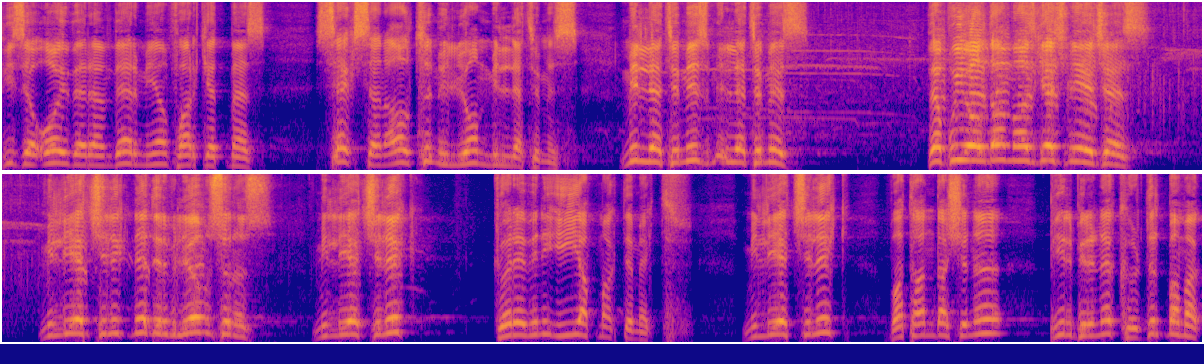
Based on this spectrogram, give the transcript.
bize oy veren vermeyen fark etmez. 86 milyon milletimiz. Milletimiz milletimiz. Ve bu yoldan vazgeçmeyeceğiz. Milliyetçilik nedir biliyor musunuz? Milliyetçilik görevini iyi yapmak demektir. Milliyetçilik vatandaşını birbirine kırdırtmamak,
